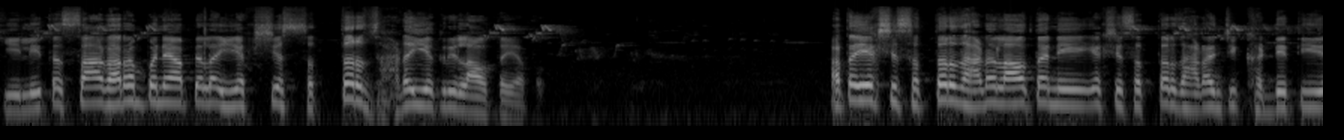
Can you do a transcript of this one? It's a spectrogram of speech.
केली तर साधारणपणे आपल्याला एकशे सत्तर झाडं एकरी लावता येतात. आता एकशे सत्तर झाडं लावताना एकशे सत्तर झाडांची खड्डे ती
